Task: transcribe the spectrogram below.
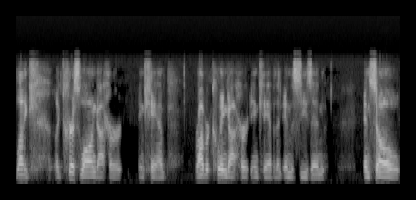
like like Chris Long got hurt in camp. Robert Quinn got hurt in camp and then in the season. And so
